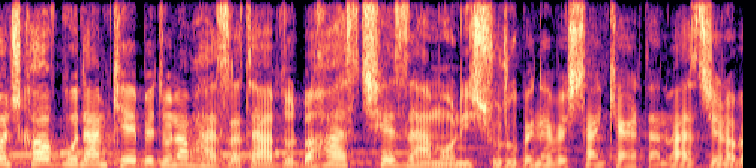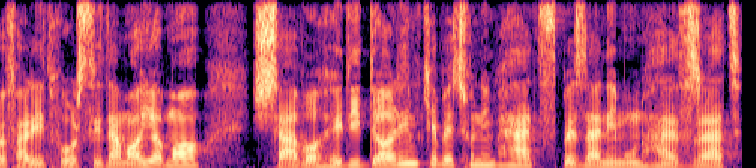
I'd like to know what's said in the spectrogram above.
کنجکاو بودم که بدونم حضرت عبدالبها از چه زمانی شروع به نوشتن کردن و از جناب فرید پرسیدم آیا ما شواهدی داریم که بتونیم حدس بزنیم اون حضرت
